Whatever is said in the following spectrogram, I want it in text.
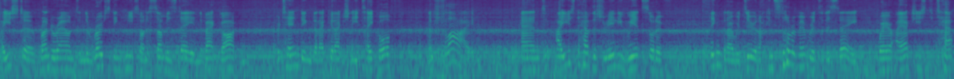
I used to run around in the roasting heat on a summer's day in the back garden, pretending that I could actually take off and fly. And I used to have this really weird sort of thing that I would do, and I can still remember it to this day, where I actually used to tap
